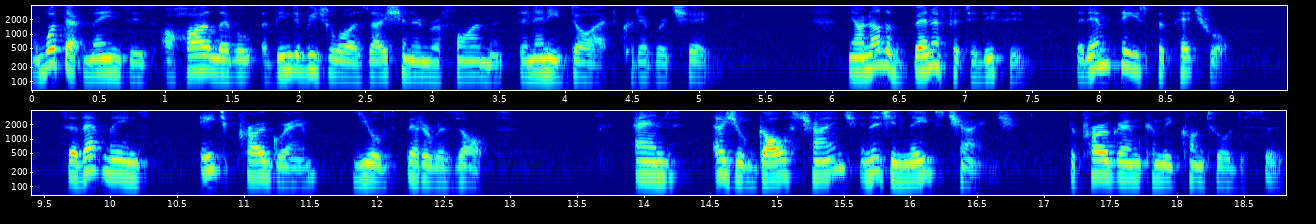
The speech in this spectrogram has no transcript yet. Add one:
And what that means is a higher level of individualization and refinement than any diet could ever achieve. Now, another benefit to this is that MP is perpetual. So that means each program yields better results. And as your goals change and as your needs change, the program can be contoured to suit.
